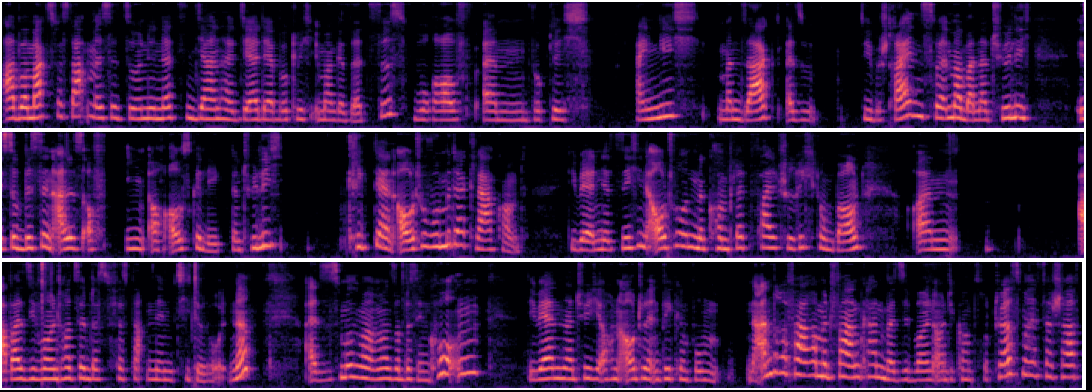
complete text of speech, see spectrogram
Aber Max Verstappen ist jetzt so in den letzten Jahren halt der, der wirklich immer gesetzt ist, worauf ähm, wirklich eigentlich man sagt, also die bestreiten es zwar immer, aber natürlich ist so ein bisschen alles auf ihn auch ausgelegt. Natürlich kriegt er ein Auto, womit er klarkommt. Die werden jetzt nicht ein Auto in eine komplett falsche Richtung bauen, ähm, aber sie wollen trotzdem, dass Verstappen den Titel holt, ne? Also das muss man immer so ein bisschen gucken. Die werden natürlich auch ein Auto entwickeln, wo ein anderer Fahrer mitfahren kann, weil sie wollen auch die Konstrukteursmeisterschaft.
